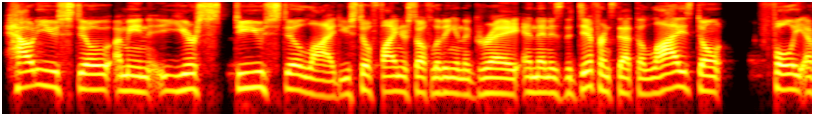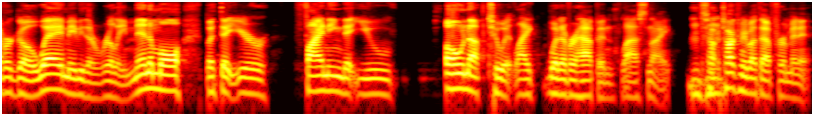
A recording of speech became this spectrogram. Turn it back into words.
how do you still i mean you're do you still lie? Do you still find yourself living in the gray? And then is the difference that the lies don't fully ever go away maybe they're really minimal but that you're finding that you own up to it like whatever happened last night. Mm-hmm. talk, talk, to me about that for a minute.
